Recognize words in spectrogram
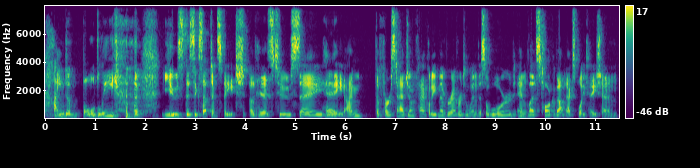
kind of boldly used this acceptance speech of his to say, "Hey, I'm the first adjunct faculty member ever to win this award, and let's talk about exploitation."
